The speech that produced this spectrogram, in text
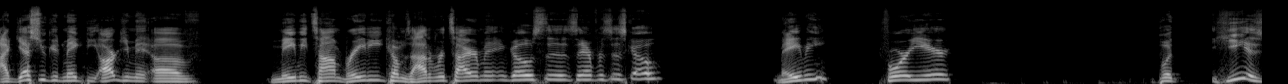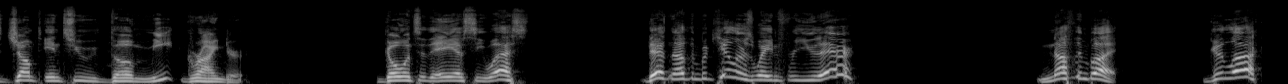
I guess you could make the argument of maybe Tom Brady comes out of retirement and goes to San Francisco. Maybe for a year. But he has jumped into the meat grinder going to the AFC West. There's nothing but killers waiting for you there. Nothing but. Good luck.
